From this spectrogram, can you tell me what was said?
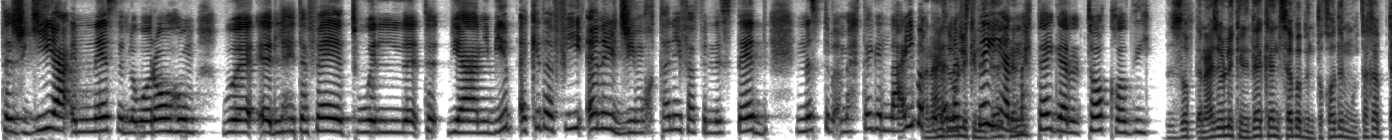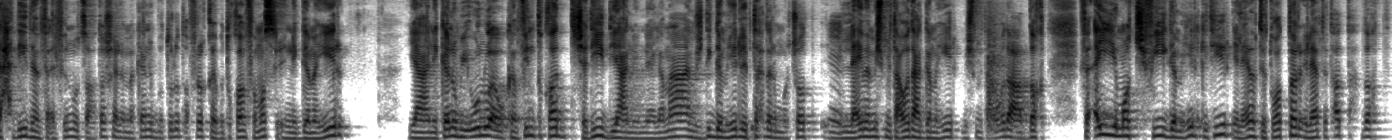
تشجيع الناس اللي وراهم والهتافات وال يعني بيبقى كده في energy مختلفة في الاستاد، الناس بتبقى محتاجة اللعيبة أنا عايز نفسيًا كان محتاجة الطاقة دي. بالضبط، أنا عايز أقول لِك إن ده كان سبب انتقاد المنتخب تحديدًا في 2019 لمّا كانت بطولة أفريقيا بتُقام في مصر، إن الجماهير يعني كانوا بيقولوا أو كان في انتقاد شديد يعني إن يا جماعة مش دي الجماهير اللي بتحضر الماتشات،. اللعيبة مش متعودة على الجماهير، مش متعودة على الضغط، فأي ماتش فيه جماهير كتير اللعيبة بتتوتر، اللعيبة بتتحط تحت ضغط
